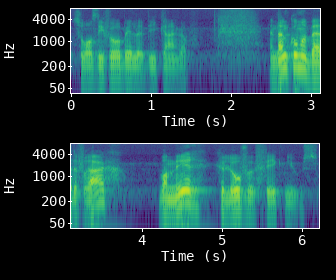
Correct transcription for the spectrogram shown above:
zoals die voorbeelden die ik aangaf? En dan komen we bij de vraag, wanneer geloven fake news?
